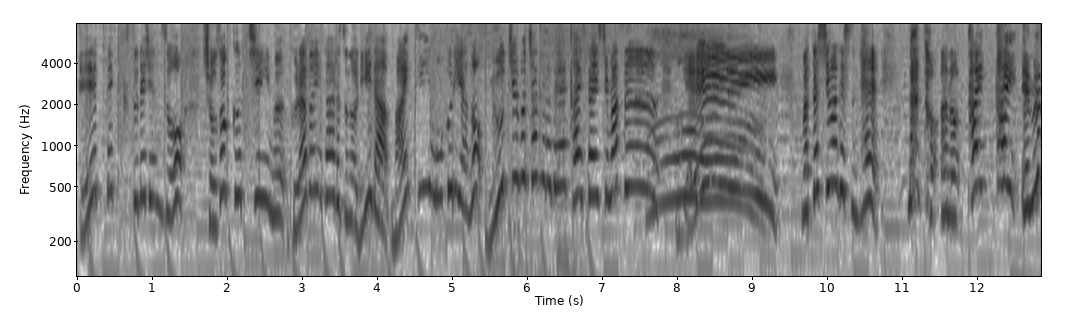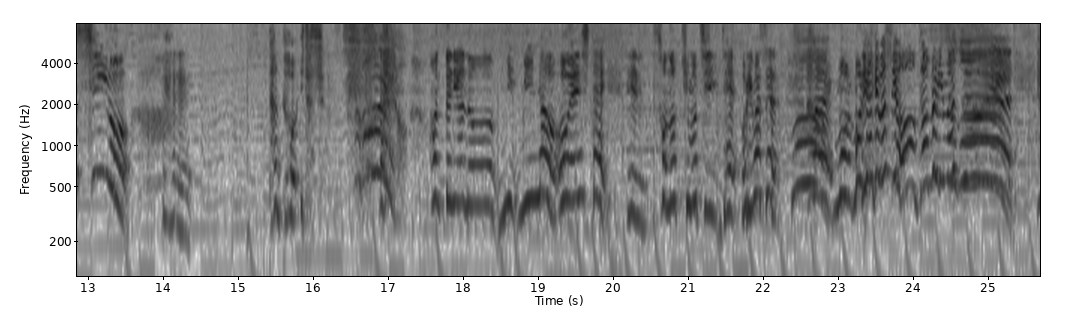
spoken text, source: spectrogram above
Apex Legends を所属チームグラブイガールズのリーダーマイティモフリアの YouTube チャンネルで開催します。イエーイ私はですね、なんとあの、大会 MC を、えー担当いたします。すごい 本当にあのみ、みんなを応援したい、えーその気持ちでおります。はい、もう盛り上げますよ頑張りますえ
